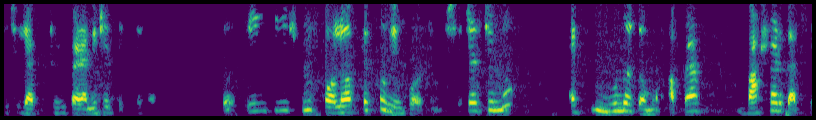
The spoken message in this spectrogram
কিছু ল্যাবরেটরি প্যারামিটার দেখতে হয়, তো এই জিনিসগুলো ফলো আপটা খুব ইম্পর্টেন্ট সেটার জন্য একদম ন্যূনতম, আপনার বাসার কাছে,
